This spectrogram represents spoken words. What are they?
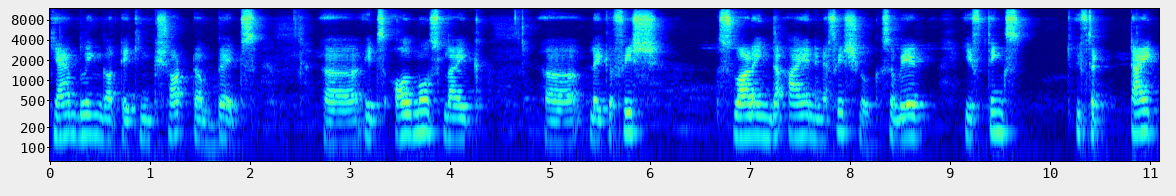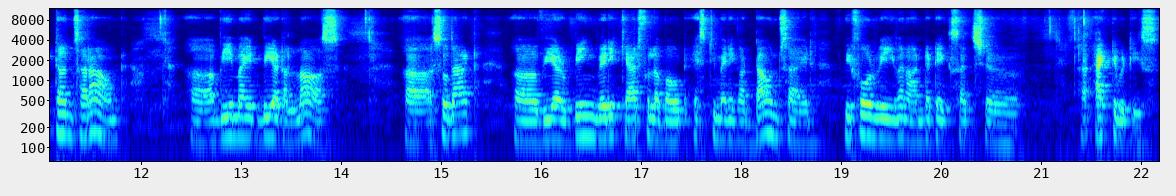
gambling or taking short-term bets, uh, it's almost like uh, like a fish swallowing the iron in a fish hook. So where if things, if the tide turns around, uh, we might be at a loss. Uh, so that uh, we are being very careful about estimating our downside before we even undertake such uh, uh, activities.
